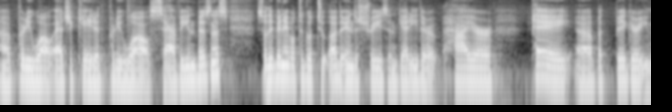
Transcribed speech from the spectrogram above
uh, pretty well educated, pretty well savvy in business. So they've been able to go to other industries and get either higher pay, uh, but bigger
